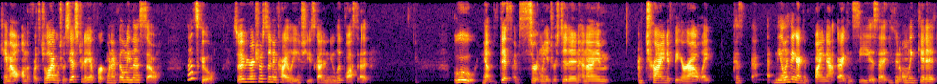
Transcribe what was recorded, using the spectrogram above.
Came out on the 4th of July, which was yesterday when I'm filming this. So that's cool. So if you're interested in Kylie, she's got a new lip gloss set. Ooh, now this I'm certainly interested in and I'm I'm trying to figure out like because the only thing I can find out I can see is that you can only get it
